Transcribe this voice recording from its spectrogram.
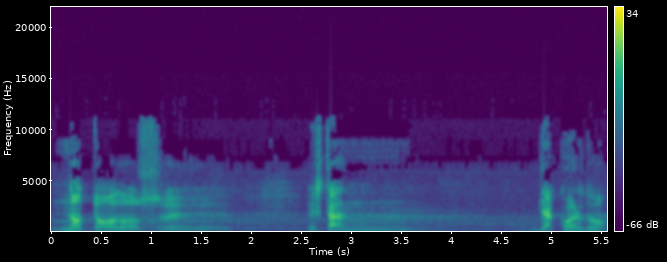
No todos eh, están de acuerdo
